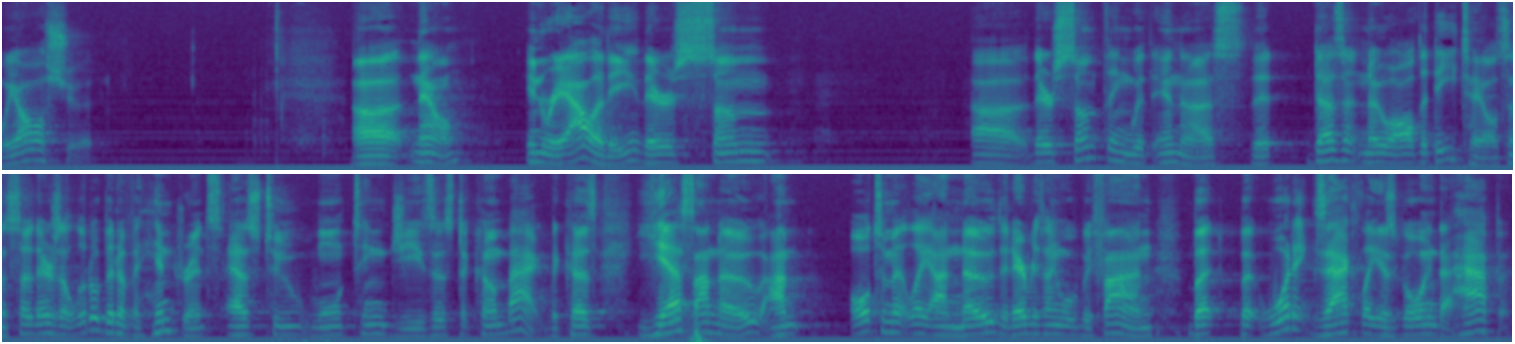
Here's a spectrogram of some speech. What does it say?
We all should. Uh, now, in reality, there's some uh, there's something within us that doesn't know all the details. And so there's a little bit of a hindrance as to wanting Jesus to come back. Because, yes, I know, I'm, ultimately, I know that everything will be fine, but, but what exactly is going to happen?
